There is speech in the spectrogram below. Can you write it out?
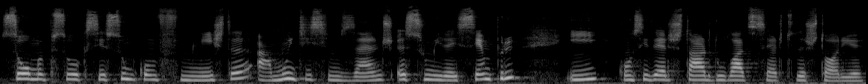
Sou uma pessoa que se assume como feminista há muitíssimos anos, assumirei sempre e considero estar do lado certo da história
